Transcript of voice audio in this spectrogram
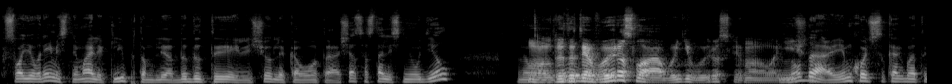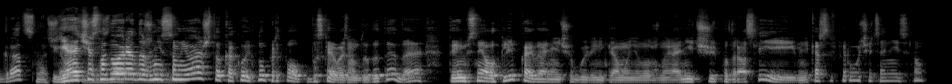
в свое время снимали клип там для ДДТ или еще для кого-то, а сейчас остались неудел, ну, ну вот, ДДТ им... выросло, а вы не выросли, ну, логично. Ну да, им хочется как бы отыграться сначала. Я, честно не говоря, знаю, даже не сомневаюсь, что какой-то, ну, предположим, пускай возьмем ДДТ, да, ты им снял клип, когда они еще были никому не нужны, они чуть-чуть подросли, и мне кажется, в первую очередь они все равно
